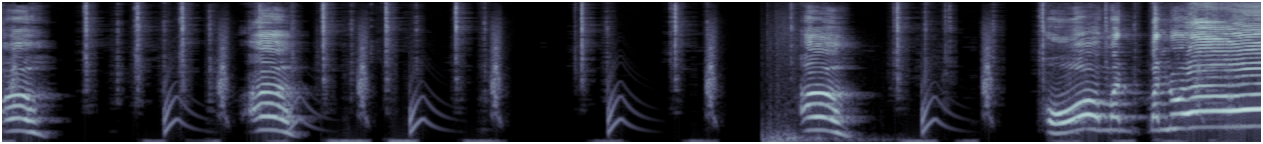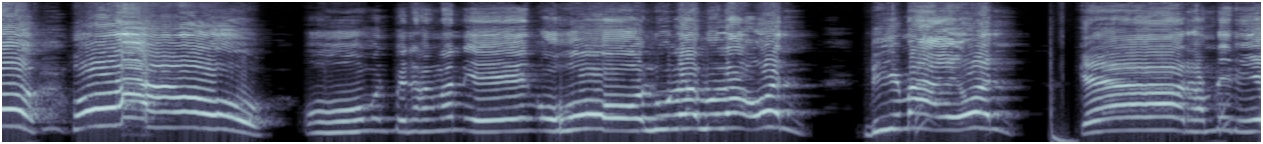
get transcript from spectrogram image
เออ เออ เออ โอ้ มัน มันรู้แล้วโอ้าวโอ้ มันเป็นทางนั้นเอง โอ้โห รู้แล้ว รู้แล้วอ้น ดีมากไอ้อ้น แกทำได้ดี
